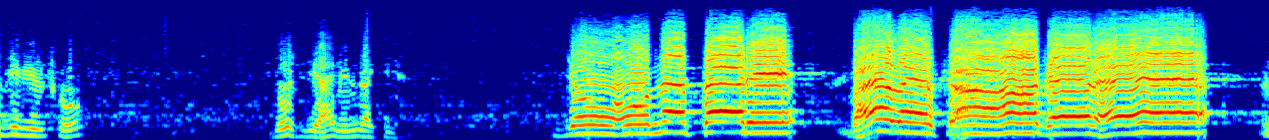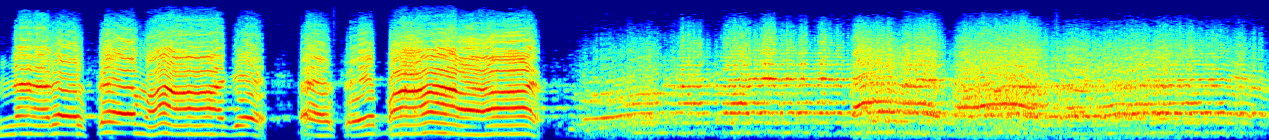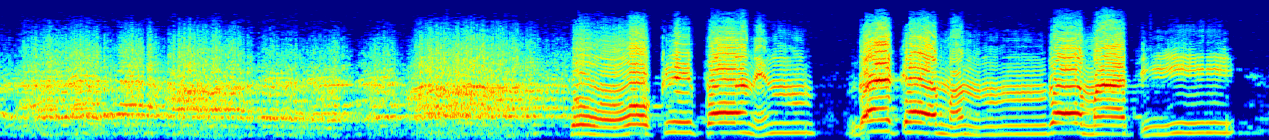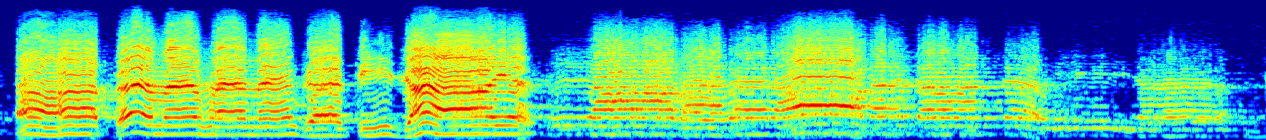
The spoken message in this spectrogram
जी भी उसको दोष दिया है न समाज ऐसे पार कृतनिंदक मंदमती आत्महन गति जाय।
